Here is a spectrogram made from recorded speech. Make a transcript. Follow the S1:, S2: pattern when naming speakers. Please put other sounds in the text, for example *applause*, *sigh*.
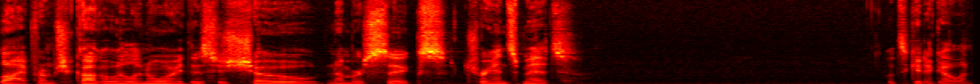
S1: Live from Chicago, Illinois, this is show number six, Transmit. Let's get it going.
